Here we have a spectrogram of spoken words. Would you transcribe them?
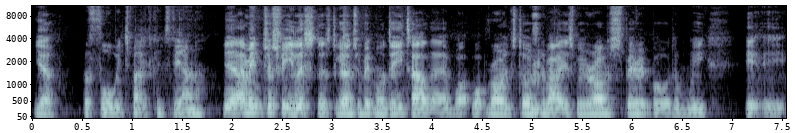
Yeah. before we'd spoken to the owner. Yeah, I mean, just for your listeners to go into a bit more detail there, what, what Ryan's talking about is we were on a spirit board and we it, it,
